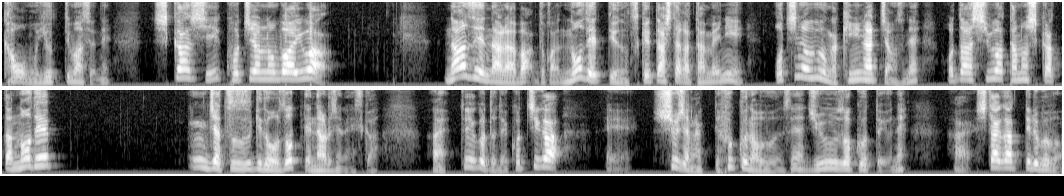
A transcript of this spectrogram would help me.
かをも言ってますよね。しかし、こちらの場合は、なぜならばとか、のでっていうのを付け足したがために、オチの部分が気になっちゃうんですね。私は楽しかったので、じゃあ続きどうぞってなるじゃないですか。はい。ということで、こっちが、えー、主じゃなくて服の部分ですね。従属というね、はい、従ってる部分。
